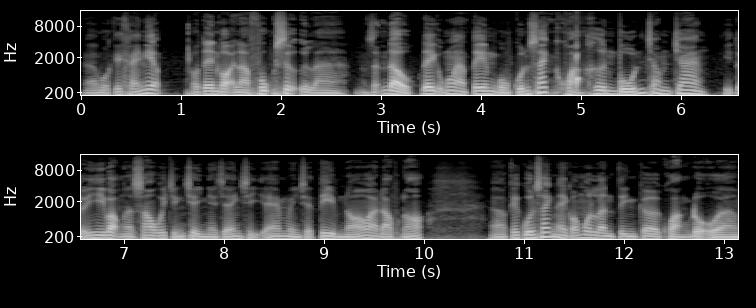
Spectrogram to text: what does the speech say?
à, một cái khái niệm có tên gọi là phụng sự là dẫn đầu. Đây cũng là tên của một cuốn sách khoảng hơn 400 trang. Thì tôi hy vọng là sau cái chương trình này thì anh chị em mình sẽ tìm nó và đọc nó. À, cái cuốn sách này có một lần tình cờ khoảng độ ờ,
